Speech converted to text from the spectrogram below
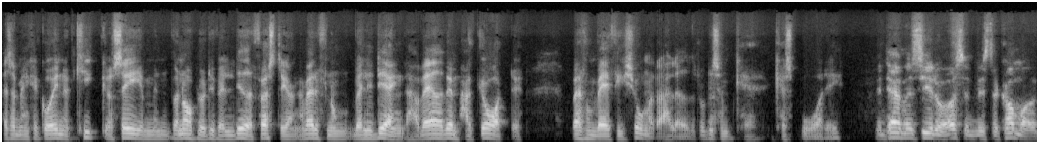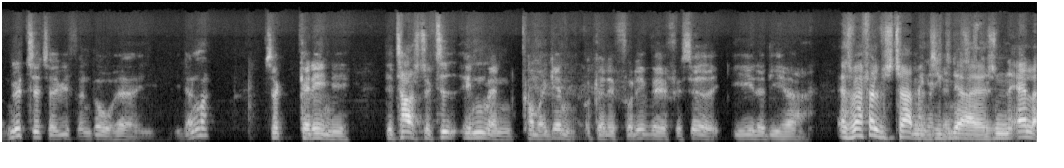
Altså man kan gå ind og kigge og se, jamen, hvornår blev det valideret første gang, og hvad er det for nogle valideringer, der har været, hvem har gjort det, hvad er det for nogle verifikationer, der har lavet, så du ligesom kan, kan spore det. Ikke? Men dermed siger du også, at hvis der kommer et nyt tiltag, vi finder på her i, i Danmark, så kan det egentlig, det tager et stykke tid, inden man kommer igennem, og kan det få det verificeret i et af de her. Altså i hvert fald, hvis du tager, man kan sige, de der sådan aller,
